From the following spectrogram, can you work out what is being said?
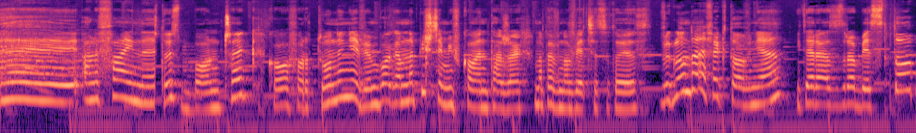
Ej, ale fajny. Czy to jest bączek? Koło fortuny? Nie wiem, błagam, napiszcie mi w komentarzach. Na pewno wiecie, co to jest. Wygląda efektownie. I teraz zrobię stop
